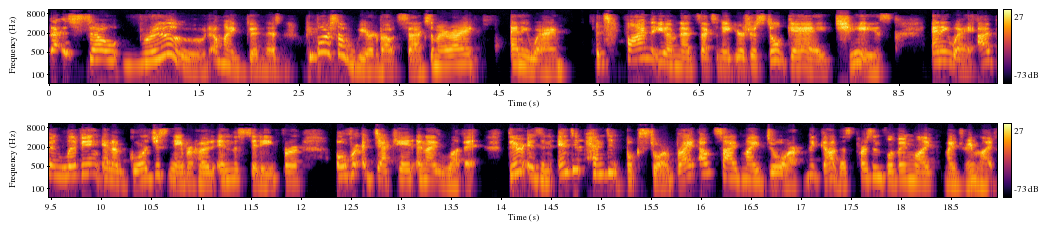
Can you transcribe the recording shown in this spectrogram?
That is so rude. Oh my goodness. People are so weird about sex. Am I right? Anyway, it's fine that you haven't had sex in eight years. You're still gay. Jeez. Anyway, I've been living in a gorgeous neighborhood in the city for over a decade and I love it. There is an independent bookstore right outside my door. Oh my God, this person's living like my dream life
